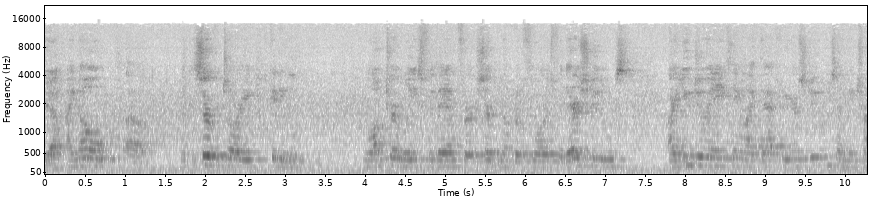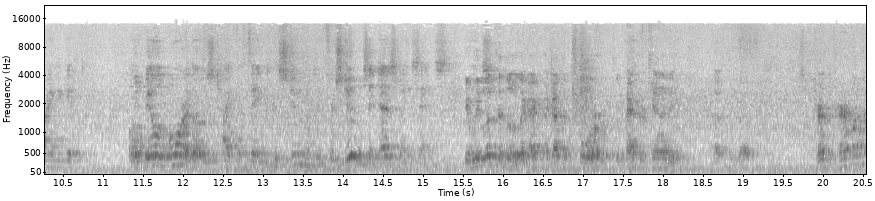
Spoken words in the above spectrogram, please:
Yeah. I know uh, the conservatory getting long-term lease for them for a certain number of floors for their students. Are you doing anything like that for your students? I mean, trying to get, or build more of those type of things? Because student, for students, it does make sense. Yeah, we looked at those, like, I, I got the tour, the Patrick Kennedy, uh, the, the Paramount?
